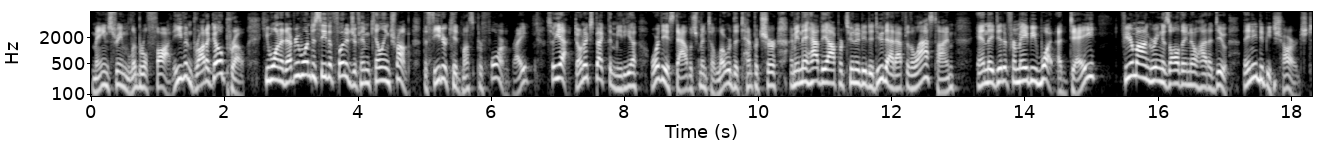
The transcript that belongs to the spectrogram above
mainstream liberal thought. He even brought a GoPro. He wanted everyone to see the footage of him killing Trump. The theater kid must perform, right? So, yeah, don't expect the media or the establishment to lower the temperature. I mean, they had the opportunity to do that after the last time, and they did it for maybe what, a day? Fear mongering is all they know how to do. They need to be charged.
